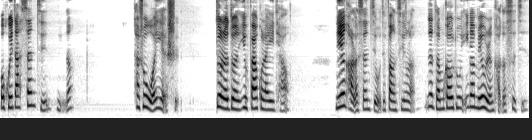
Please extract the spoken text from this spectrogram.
我回答三级，你呢？他说我也是，顿了顿，又发过来一条：“你也考了三级，我就放心了。那咱们高中应该没有人考到四级。”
